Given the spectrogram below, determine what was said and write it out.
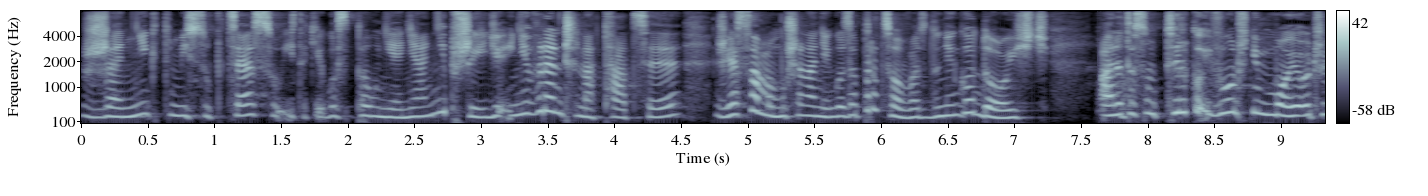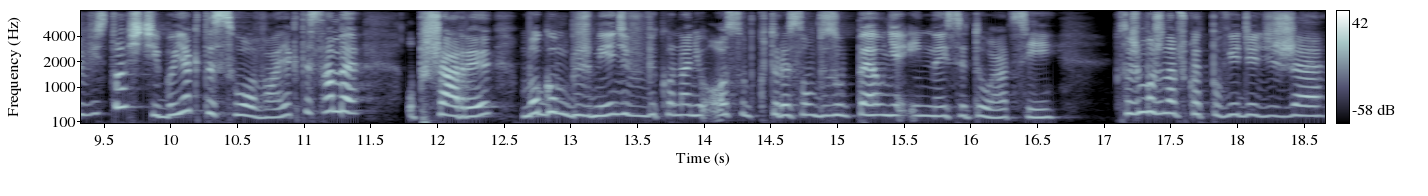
że nikt mi sukcesu i takiego spełnienia nie przyjdzie i nie wręczy na tacy, że ja sama muszę na niego zapracować, do niego dojść. Ale to są tylko i wyłącznie moje oczywistości, bo jak te słowa, jak te same obszary mogą brzmieć w wykonaniu osób, które są w zupełnie innej sytuacji. Ktoś może na przykład powiedzieć, że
